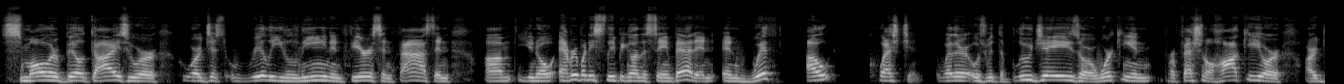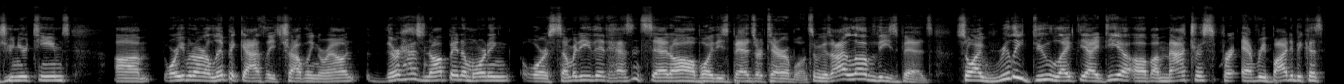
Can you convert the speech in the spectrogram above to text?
smaller built guys who are who are just really lean and fierce and fast. And um, you know, everybody's sleeping on the same bed. And and without question, whether it was with the Blue Jays or working in professional hockey or our junior teams, um, or even our Olympic athletes traveling around, there has not been a morning or somebody that hasn't said, "Oh boy, these beds are terrible," and somebody goes, "I love these beds." So I really do like the idea of a mattress for everybody because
